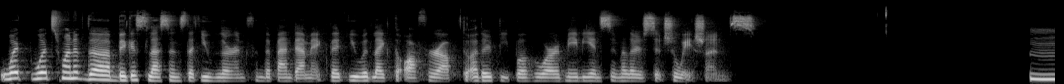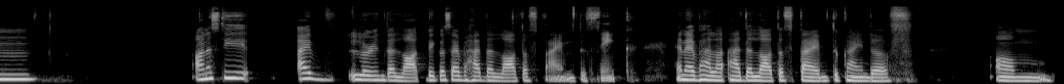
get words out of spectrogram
what what's one of the biggest lessons that you've learned from the pandemic that you would like to offer up to other people who are maybe in similar situations? Mm, honestly, I've learned a lot because I've had a lot of time to think, and I've had a lot of time to kind of um,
